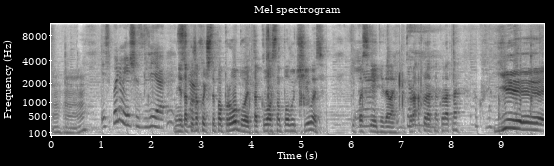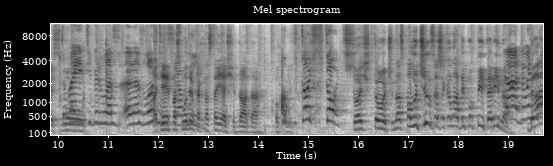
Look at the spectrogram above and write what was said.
Угу. И спорим, я сейчас две. Мне так сразу. уже хочется попробовать, так классно получилось. И Э, последний, давай. да. Аккура- аккуратно, аккуратно. Аккуратно. Есть! Давай вот. теперь раз- разложим. А теперь посмотрим, как настоящий. Да, да. О, Попыт. в точь в точь. Точь, точь. У нас получился шоколадный попит, Арина. Да, давай Да?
